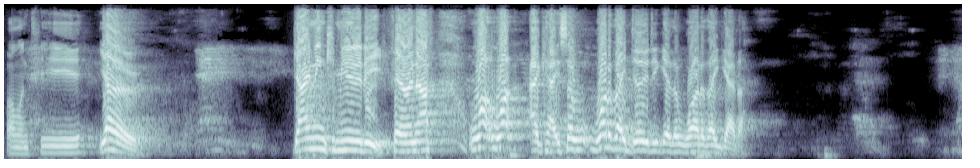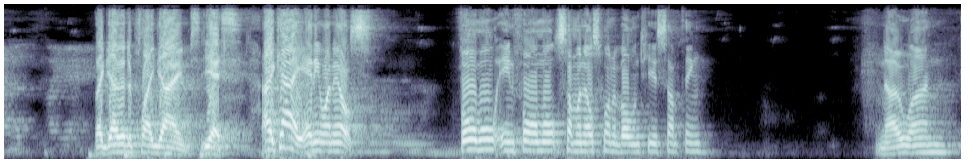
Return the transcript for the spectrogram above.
Volunteer? Yo! Gaming community. Fair enough. What? What? Okay. So, what do they do together? Why do they gather? They gather to play games. Yes. Okay. Anyone else? Formal, informal. Someone else want to volunteer something? No one.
